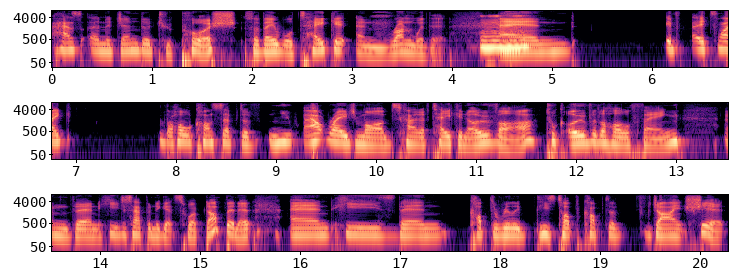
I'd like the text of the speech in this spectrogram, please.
has an agenda to push, so they will take it and run with it. Mhm. And if it's like the whole concept of new outrage mobs kind of taken over, took over the whole thing, and then he just happened to get swept up in it, and he's then copped a really he's top copped a giant shit.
